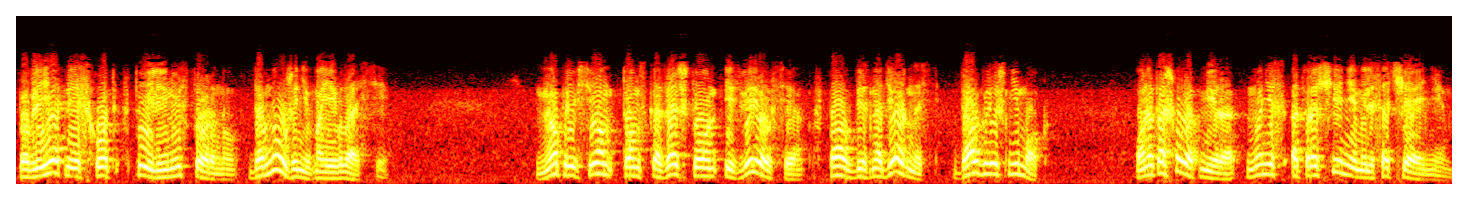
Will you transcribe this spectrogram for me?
Повлиять на исход в ту или иную сторону давно уже не в моей власти. Но при всем том сказать, что он изверился, впал в безнадежность, Далглиш не мог. Он отошел от мира, но не с отвращением или с отчаянием.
